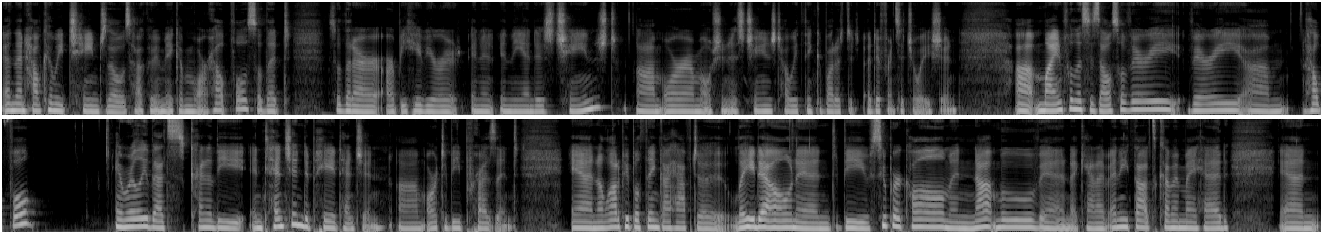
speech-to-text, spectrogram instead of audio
And then how can we change those? How can we make them more helpful so that so that our, our behavior in, in the end is changed um, or our emotion is changed how we think about a, a different situation. Uh, mindfulness is also very very um, helpful and really, that's kind of the intention to pay attention um, or to be present. And a lot of people think I have to lay down and be super calm and not move, and I can't have any thoughts come in my head. And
